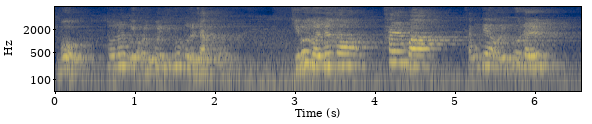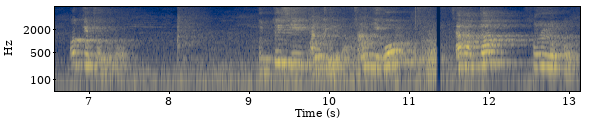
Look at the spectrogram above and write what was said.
목 또는 이 얼굴 이 부분을 잡고 뒤로 돌면서 팔과 상대의 얼굴을 어깨 쪽으로 붙듯이 당깁니다. 당기고 잡았던 손을 놓고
